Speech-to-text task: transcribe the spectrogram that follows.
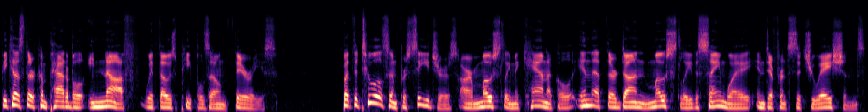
because they're compatible enough with those people's own theories. But the tools and procedures are mostly mechanical in that they're done mostly the same way in different situations.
